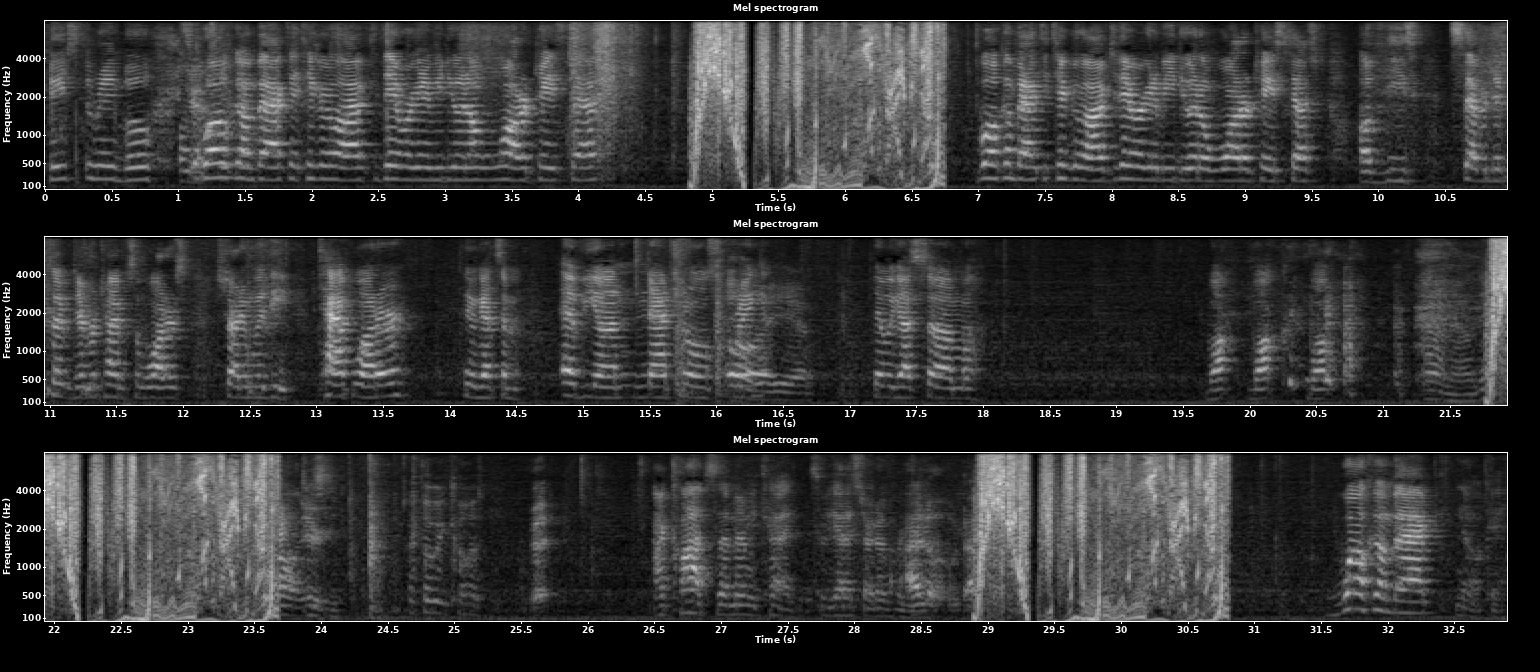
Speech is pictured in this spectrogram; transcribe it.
Taste the rainbow. Welcome back to Tinker Live. Today we're going to be doing a water taste test. Welcome back to Tinker Live. Today we're going to be doing a water taste test of these seven different, different types of waters, starting with the tap water. Then we got some Evian Natural Spring. Oh, yeah. Then we got some... Walk, walk, walk. I don't know. Dude. Oh, I thought we cut. I clapped, so that meant we cut. So we gotta start over. I don't. Welcome back. No, okay.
